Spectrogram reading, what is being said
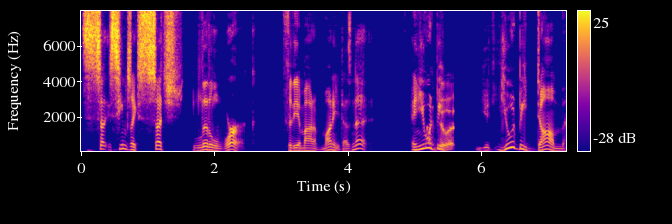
su- it seems like such little work for the amount of money, doesn't it? And you would be do it. you, you would be dumb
